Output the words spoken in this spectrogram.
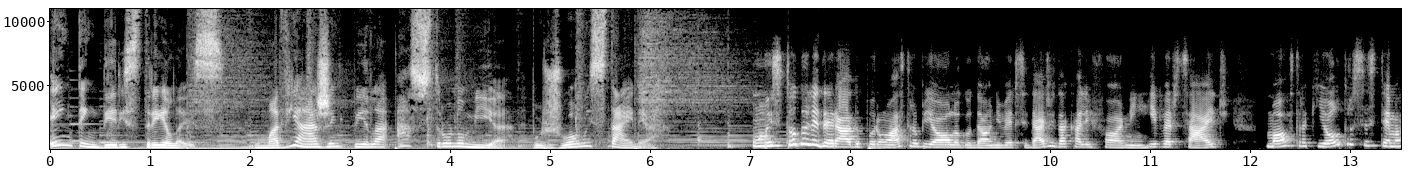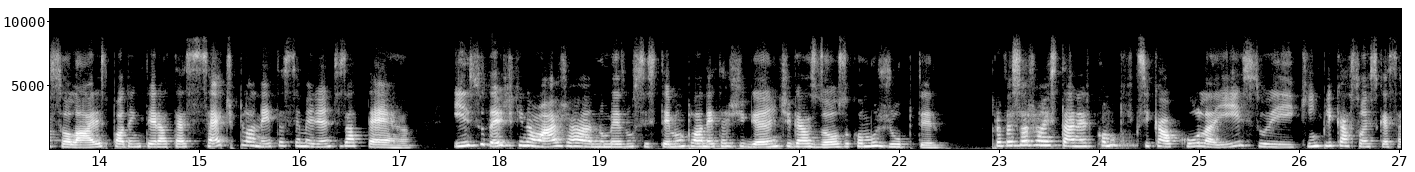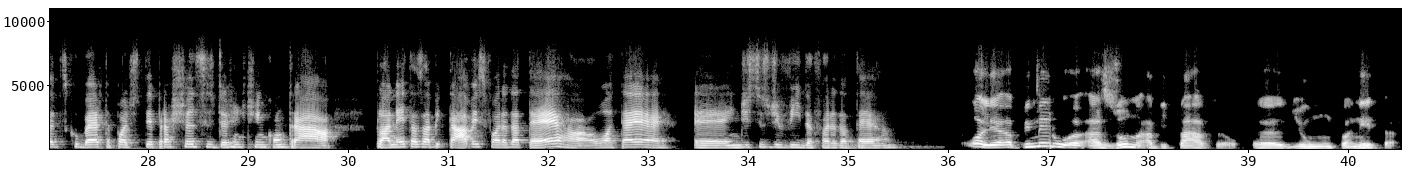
Entender Estrelas. Uma viagem pela astronomia, por João Steiner. Um estudo liderado por um astrobiólogo da Universidade da Califórnia em Riverside mostra que outros sistemas solares podem ter até sete planetas semelhantes à Terra. Isso desde que não haja no mesmo sistema um planeta gigante gasoso como Júpiter. Professor João Steiner, como que se calcula isso e que implicações que essa descoberta pode ter para as chances de a gente encontrar planetas habitáveis fora da Terra ou até é, indícios de vida fora da Terra? Olha, primeiro, a zona habitável uh, de um planeta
